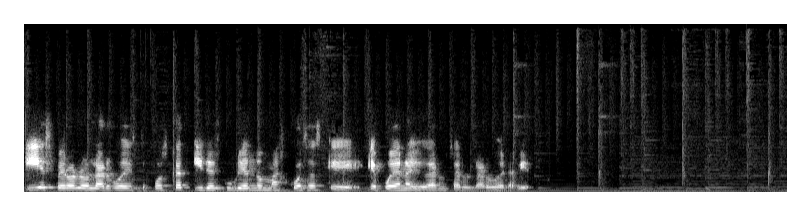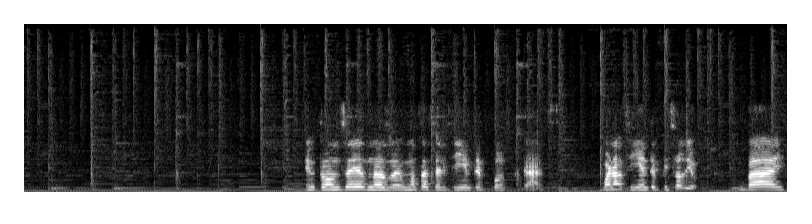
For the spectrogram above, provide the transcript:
y espero a lo largo de este podcast ir descubriendo más cosas que, que puedan ayudarnos a lo largo de la vida. Entonces nos vemos hasta el siguiente podcast. Bueno, siguiente episodio. Bye.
